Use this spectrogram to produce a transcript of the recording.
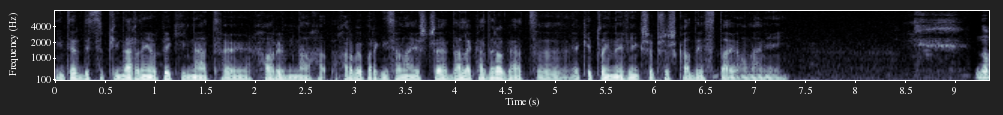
interdyscyplinarnej opieki nad e, chorym na chorobę Parkinsona jeszcze daleka droga. Jakie tutaj największe przeszkody stoją na niej? No,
